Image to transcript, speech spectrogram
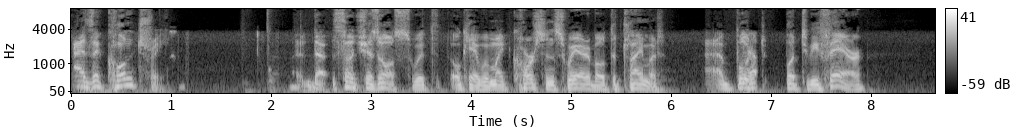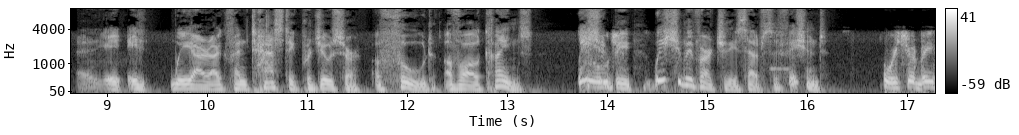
as a country, that, such as us, with okay, we might curse and swear about the climate, uh, but but to be fair, uh, it, it, we are a fantastic producer of food of all kinds. We should be we should be virtually self sufficient. We should be.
